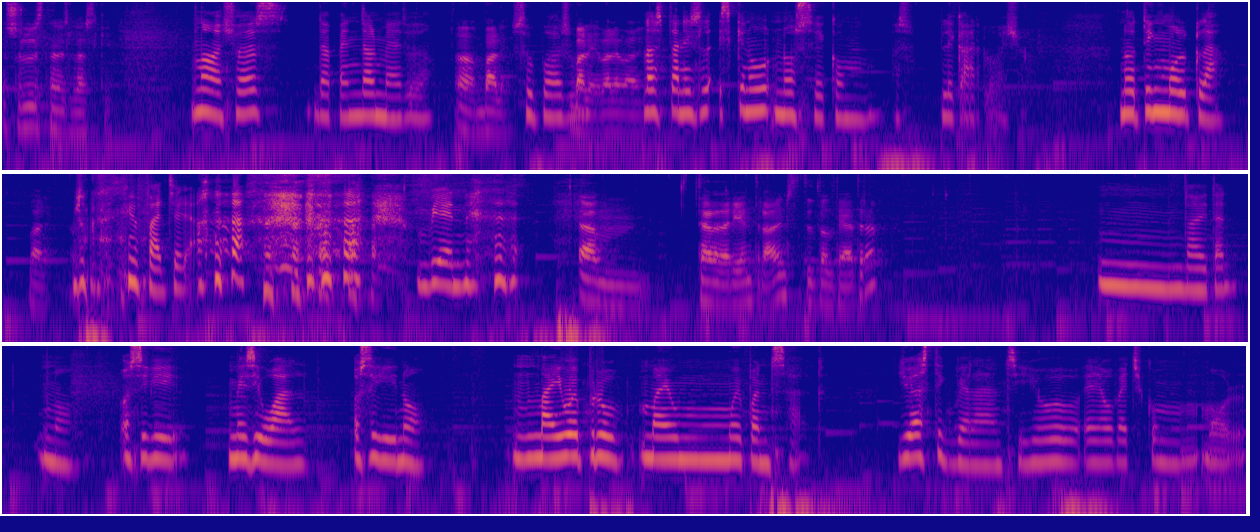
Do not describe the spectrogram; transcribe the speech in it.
Això és l'Stanislavski. No, això és... depèn del mètode. Ah, vale. suposo. Vale, vale, vale. L'Estanisla... És que no, no sé com explicar-lo, això. No ho tinc molt clar vale. que faig allà. Bien. Um, T'agradaria entrar a l'Institut del Teatre? Mm, de veritat, no. O sigui, m'és igual. O sigui, no. Mai ho he, prov... mai m'ho he pensat. Jo ja estic bé a la Nancy, jo ella ho veig com molt...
